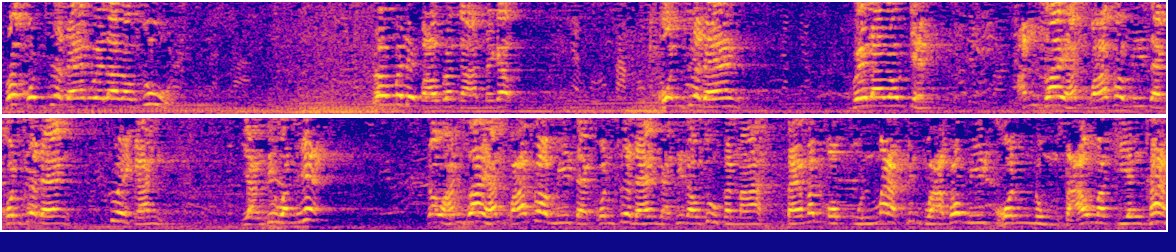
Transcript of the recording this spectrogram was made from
เพราะคนเสื้อแดงเวลาเราสู้เราไม่ได้เป่าประกาศนะครับ คนเสื้อแดง เวลาเราเจ็บหันซ้ายหันขวาก็มีแต่คนเสื้อแดงด้วยกัน อย่างที่วันนี้เราหันซ้ายหันขวาก็มีแต่คนเสื้อแดงอย่างที่เราสู้กันมา แต่มันอบอุ่นมากขึ้นกว่า เพราะมีคนหนุ่มสาวมาเคียงข้าง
